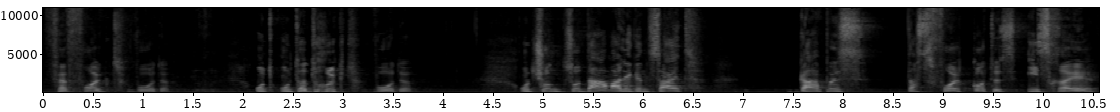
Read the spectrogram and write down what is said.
verfolgt wurde und unterdrückt wurde. Und schon zur damaligen Zeit gab es das Volk Gottes Israel,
